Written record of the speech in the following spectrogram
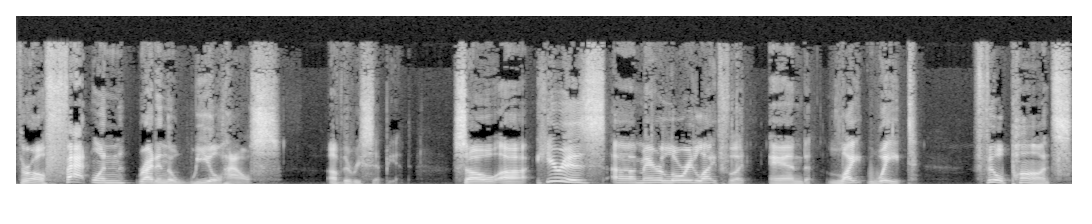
throw a fat one right in the wheelhouse of the recipient. So uh, here is uh, Mayor Lori Lightfoot and lightweight Phil Ponce.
